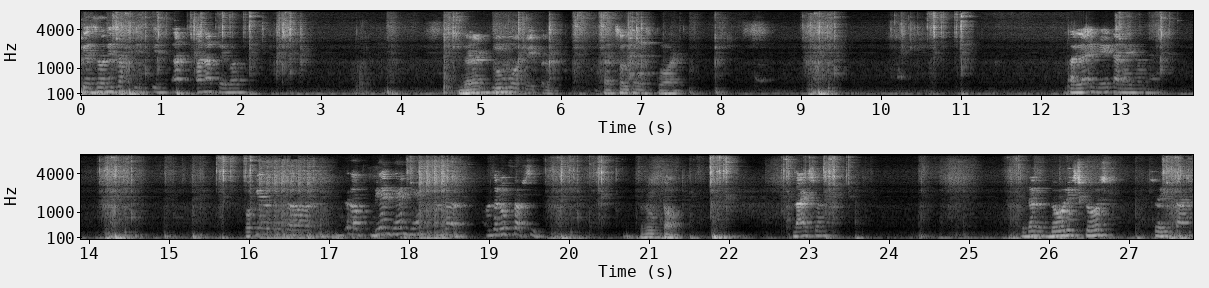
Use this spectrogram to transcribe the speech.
Okay, zone is up. Is, is uh, unupable. There are two more people. That's also a squad. Alive, wait, alive on that. Okay, uh, uh, behind, behind, behind, on the, on the rooftop, see. Rooftop. Nice one. The door is closed, so he can't.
